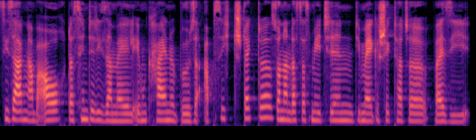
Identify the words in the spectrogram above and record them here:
Sie sagen aber auch, dass hinter dieser Mail eben keine böse Absicht steckte, sondern dass das Mädchen die Mail geschickt hatte, weil sie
